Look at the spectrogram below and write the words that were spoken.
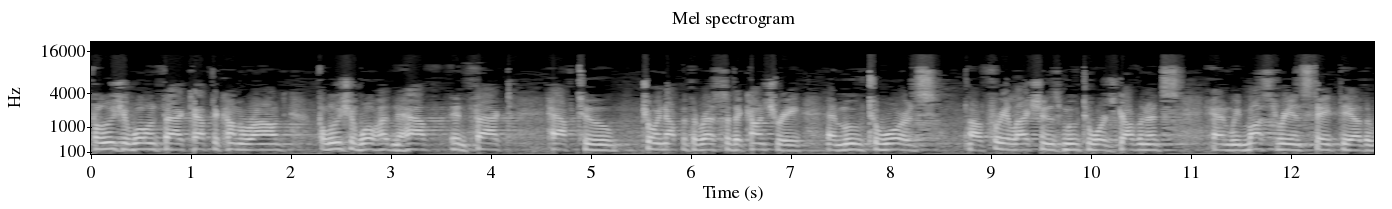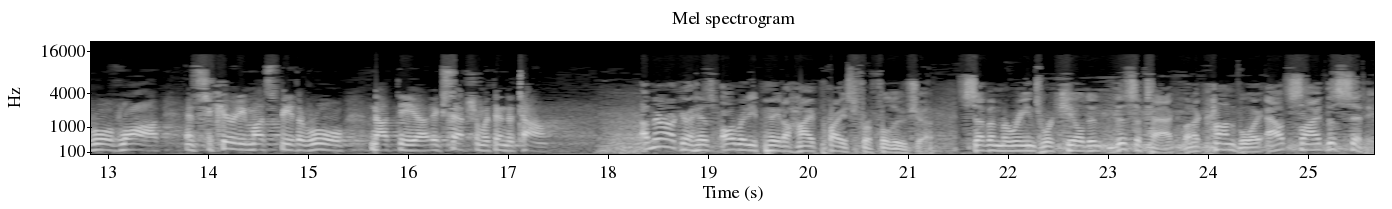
Fallujah will in fact have to come around. Fallujah will have, in fact, have to join up with the rest of the country and move towards uh, free elections, move towards governance, and we must reinstate the, uh, the rule of law, and security must be the rule, not the uh, exception within the town. America has already paid a high price for Fallujah. Seven Marines were killed in this attack on a convoy outside the city.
